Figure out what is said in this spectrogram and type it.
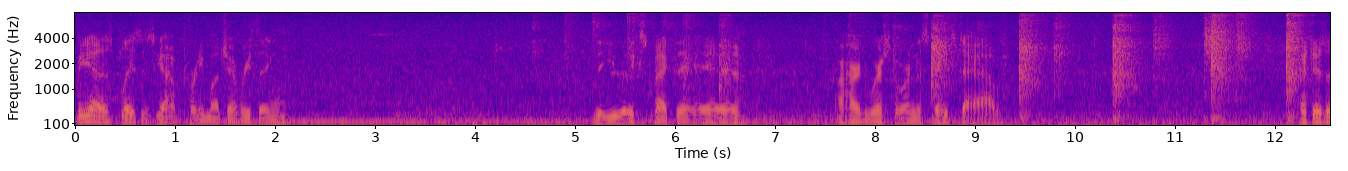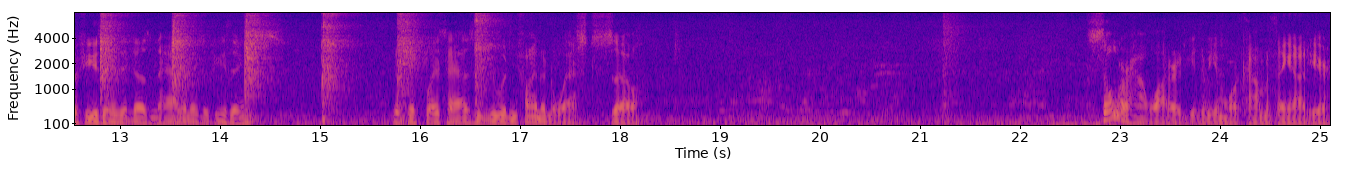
But yeah this place has got pretty much everything that you would expect a, a, hardware store in the States to have. But there's a few things it doesn't have, and there's a few things that this place has that you wouldn't find in the West, so. Solar hot water is getting to be a more common thing out here.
